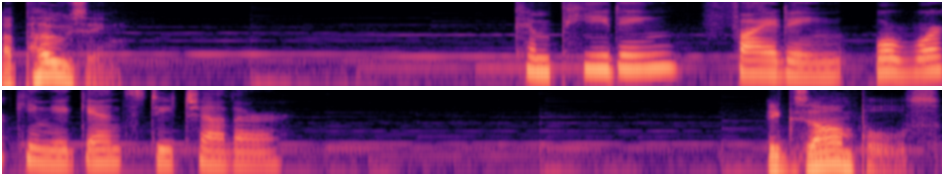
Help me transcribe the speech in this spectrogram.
Opposing Competing, fighting, or working against each other. Examples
